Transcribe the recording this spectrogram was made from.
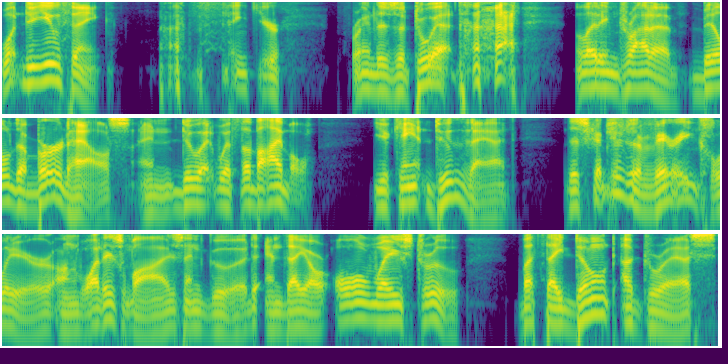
What do you think? I think your friend is a twit. Let him try to build a birdhouse and do it with the Bible. You can't do that. The scriptures are very clear on what is wise and good, and they are always true, but they don't address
